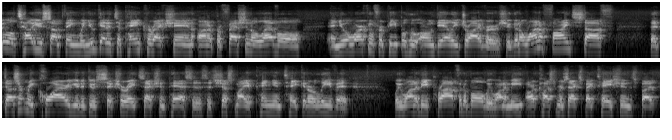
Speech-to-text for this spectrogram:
will tell you something, when you get into paint correction on a professional level and you're working for people who own daily drivers, you're going to want to find stuff that doesn't require you to do six or eight section passes. It's just my opinion, take it or leave it. We want to be profitable, we want to meet our customers' expectations, but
